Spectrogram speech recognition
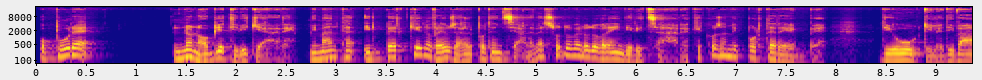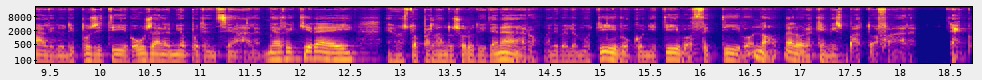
Oppure non ho obiettivi chiari, mi manca il perché dovrei usare il potenziale, verso dove lo dovrei indirizzare, che cosa mi porterebbe di utile, di valido, di positivo usare il mio potenziale. Mi arricchirei, e non sto parlando solo di denaro, a livello emotivo, cognitivo, affettivo, no, e allora che mi sbatto a fare? Ecco,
